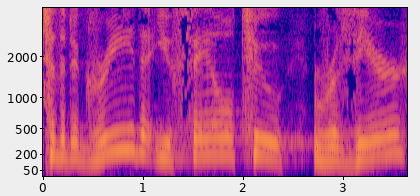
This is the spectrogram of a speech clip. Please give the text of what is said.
To the degree that you fail to revere,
